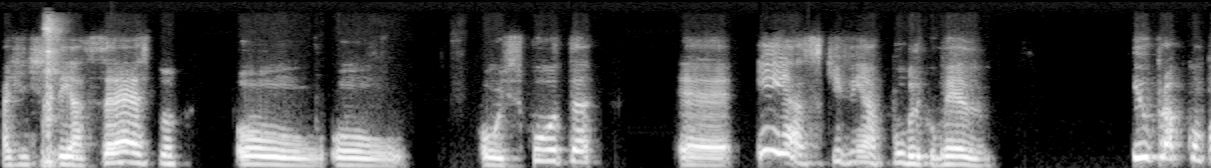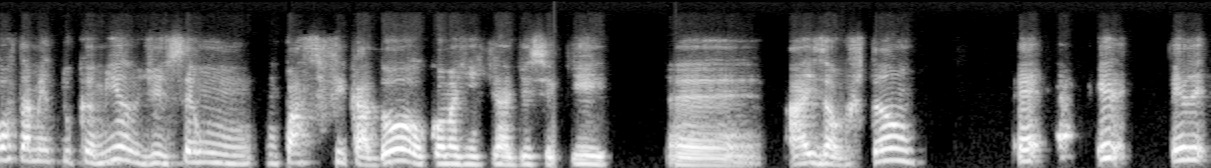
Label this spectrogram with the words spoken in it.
a gente tem acesso ou, ou, ou escuta, é, e as que vêm a público mesmo. E o próprio comportamento do Camilo de ser um, um pacificador, como a gente já disse aqui, é, a exaustão, é, ele, ele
